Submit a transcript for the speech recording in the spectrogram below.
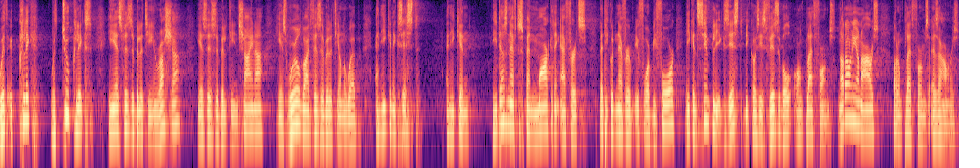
with a click, with two clicks, he has visibility in Russia, he has visibility in China, he has worldwide visibility on the web, and he can exist. And he can, he doesn't have to spend marketing efforts that he could never afford before. He can simply exist because he's visible on platforms, not only on ours, but on platforms as ours.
